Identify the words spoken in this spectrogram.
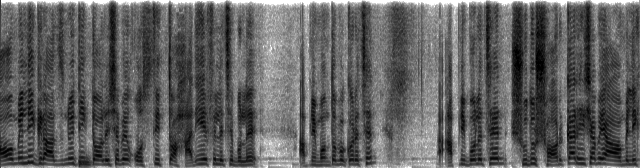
আওয়ামী লীগ রাজনৈতিক দল হিসেবে অস্তিত্ব হারিয়ে ফেলেছে বলে আপনি মন্তব্য করেছেন। আপনি বলেছেন, শুধু সরকার হিসাবে আওয়ামী লীগ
